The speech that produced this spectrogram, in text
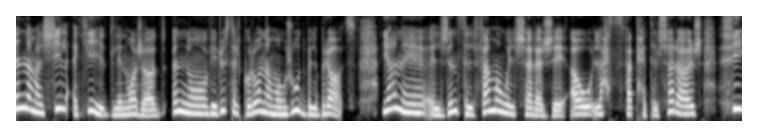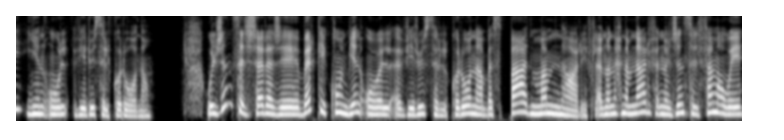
إنما الشيء الأكيد اللي انوجد إنه فيروس الكورونا موجود بالبراز يعني الجنس الفموي الشرجي أو لحس فتحة الشرج في ينقل فيروس الكورونا. والجنس الشرجي بركي يكون بينقل فيروس الكورونا بس بعد ما منعرف لأنه نحن منعرف إنه الجنس الفموي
